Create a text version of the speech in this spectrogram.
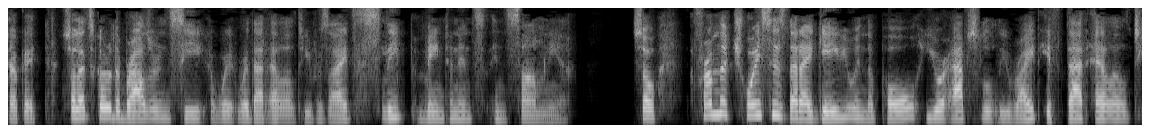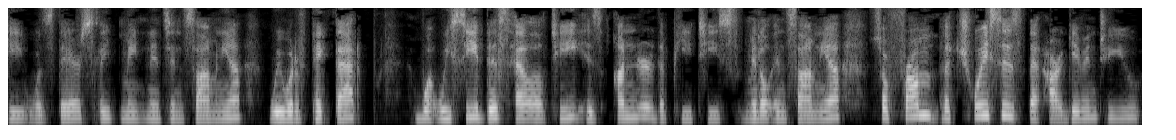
Okay, so let's go to the browser and see where, where that LLT resides. Sleep maintenance insomnia. So from the choices that I gave you in the poll, you're absolutely right. If that LLT was there, sleep maintenance insomnia, we would have picked that. What we see, this LLT is under the PT middle insomnia. So from the choices that are given to you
